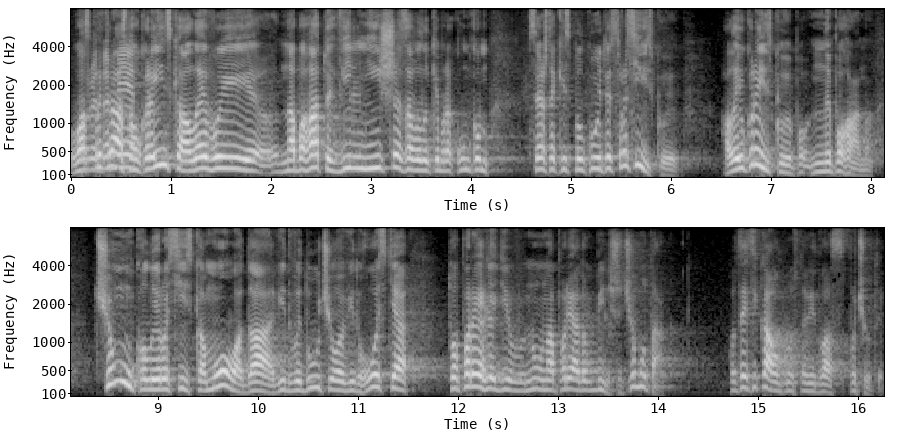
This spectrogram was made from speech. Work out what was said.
У вас Ну, прекрасна українська, але ви набагато вільніше, за великим рахунком, все ж таки спілкуєтесь російською, але й українською непогано. Чому, коли російська мова да, від ведучого, від гостя, то переглядів ну, на порядок більше? Чому так? Оце цікаво просто від вас почути.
